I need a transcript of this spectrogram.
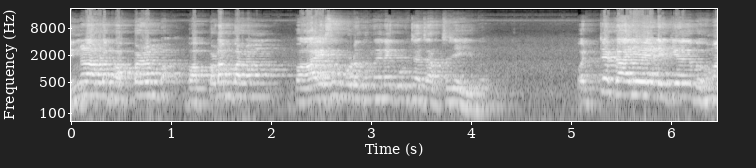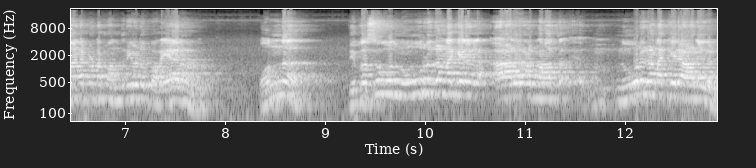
നിങ്ങൾ അവിടെ പപ്പഴം പപ്പടം പഴം പായസം കൊടുക്കുന്നതിനെ കുറിച്ചാണ് ചർച്ച ചെയ്യുന്നത്. ഒറ്റ കാര്യം എനിക്ക് ബഹുമാനപ്പെട്ട മന്ത്രിയോട് പറയാനുള്ളൂ. ഒന്ന് ദിവസവും നൂറുകണക്കിന് ആളുകൾ മാത്രം നൂറുകണക്കിന് ആളുകൾ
